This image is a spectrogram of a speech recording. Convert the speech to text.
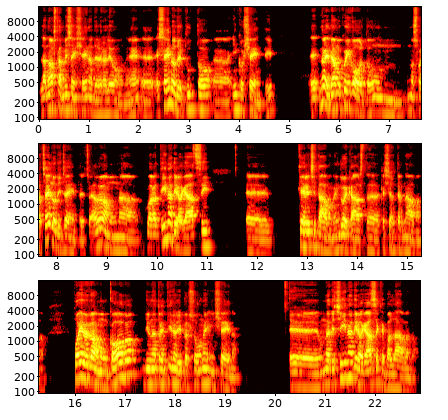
la nostra messa in scena del Re Leone, eh, essendo del tutto eh, incoscienti, eh, noi abbiamo coinvolto un, uno sfracello di gente, cioè avevamo una quarantina di ragazzi eh, che recitavano in due cast eh, che si alternavano. Poi avevamo un coro di una trentina di persone in scena, eh, una decina di ragazze che ballavano,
